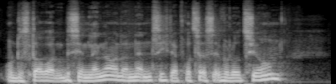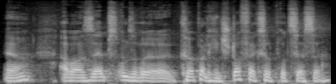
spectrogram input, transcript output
Und es dauert ein bisschen länger, dann nennt sich der Prozess Evolution. Ja, aber selbst unsere körperlichen Stoffwechselprozesse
